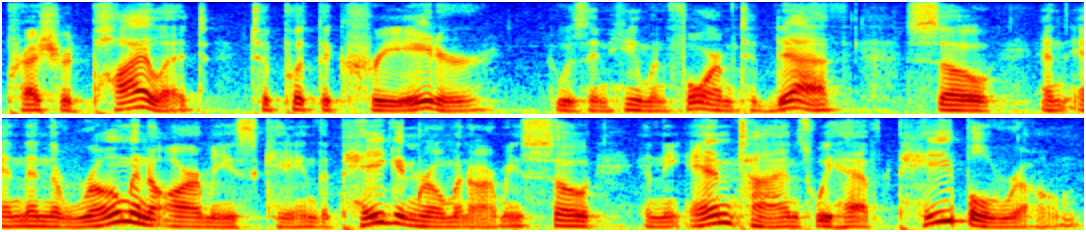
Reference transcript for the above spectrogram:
pressured Pilate to put the creator, who was in human form, to death. So, and, and then the Roman armies came, the pagan Roman armies. So, in the end times, we have papal Rome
